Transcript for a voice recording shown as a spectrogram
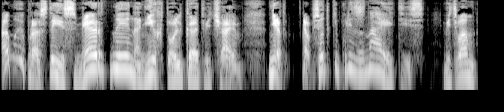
а мы, простые смертные, на них только отвечаем. Нет, все-таки признаетесь, ведь вам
